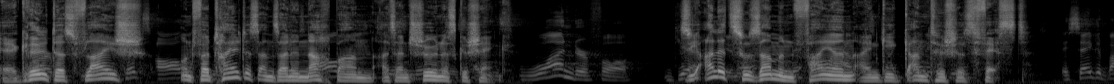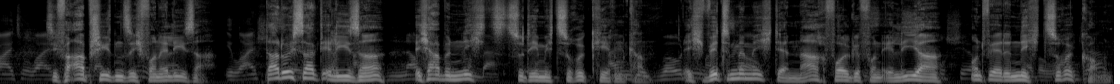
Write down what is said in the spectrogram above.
Er grillt das Fleisch und verteilt es an seine Nachbarn als ein schönes Geschenk. Sie alle zusammen feiern ein gigantisches Fest. Sie verabschieden sich von Elisa. Dadurch sagt Elisa, ich habe nichts, zu dem ich zurückkehren kann. Ich widme mich der Nachfolge von Elia und werde nicht zurückkommen.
